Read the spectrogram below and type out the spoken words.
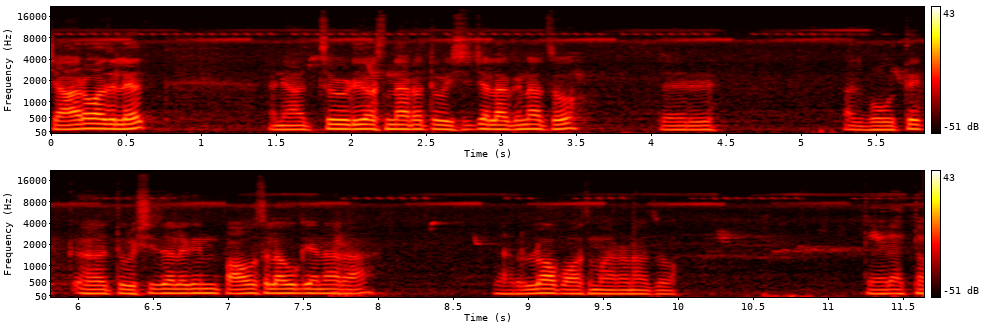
चार वाजलेत. आणि आजचा व्हिडिओ असणार तुळशीच्या लग्नाचो. तर आज बहुतेक तुळशीचा लगीन पाऊस लावू घेणारा धरलो हा पाऊस मारणाचो. तर आता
